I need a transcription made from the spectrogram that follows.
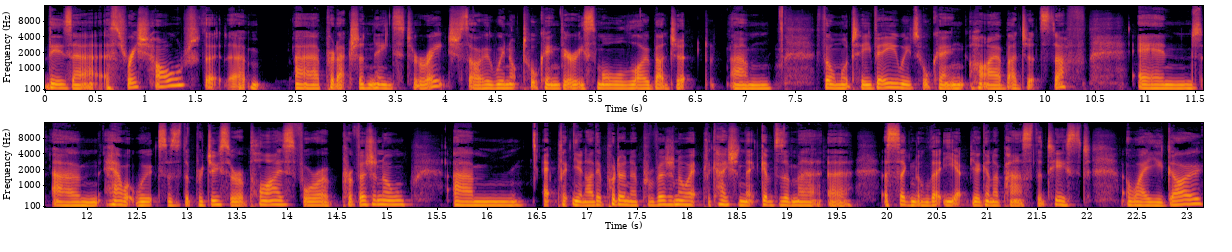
There's a, a threshold that um, uh, production needs to reach. So we're not talking very small, low budget um, film or TV. We're talking higher budget stuff. And um, how it works is the producer applies for a provisional um, you know, they put in a provisional application that gives them a, a, a signal that, yep, you're going to pass the test, away you go.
